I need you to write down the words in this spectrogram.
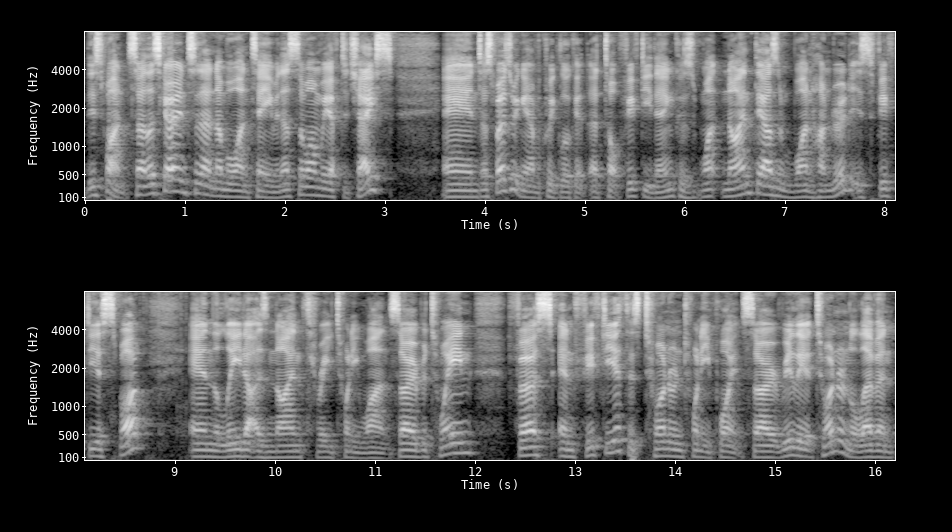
this one. So let's go into that number one team, and that's the one we have to chase. And I suppose we can have a quick look at, at top 50 then, because 9,100 is 50th spot, and the leader is 9,321. So between First and 50th is 220 points. So really at 211,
